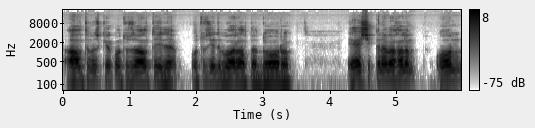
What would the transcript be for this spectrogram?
6'mız kök 36 idi. 37 bu aralıkta doğru. E şıkkına bakalım. 10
